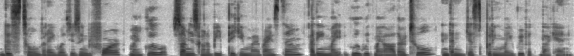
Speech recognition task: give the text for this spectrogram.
this tool that I was using before, my glue. So I'm just going to be picking my rhinestone, adding my glue with my other tool, and then just putting my rivet back in.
